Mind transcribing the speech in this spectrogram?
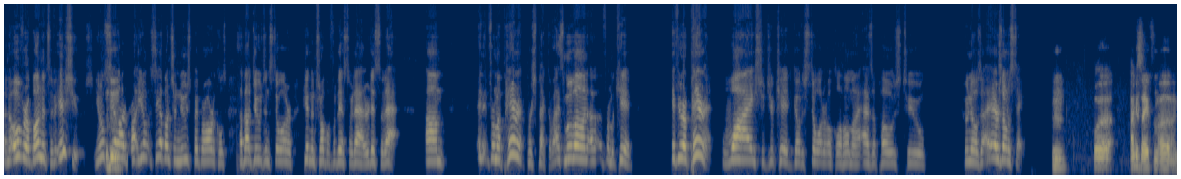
an overabundance of issues. You don't see mm-hmm. a lot of you don't see a bunch of newspaper articles about dudes in Stillwater getting in trouble for this or that or this or that. Um, and from a parent perspective, let's move on uh, from a kid. If you're a parent, why should your kid go to Stillwater, Oklahoma, as opposed to who knows Arizona State? Mm-hmm. Well, I can say from uh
